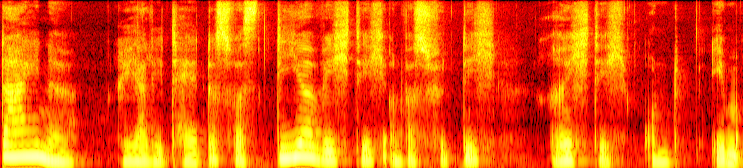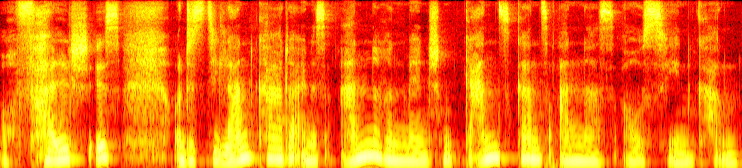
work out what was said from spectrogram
deine Realität, das, was dir wichtig und was für dich richtig und eben auch falsch ist und dass die Landkarte eines anderen Menschen ganz, ganz anders aussehen kann.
